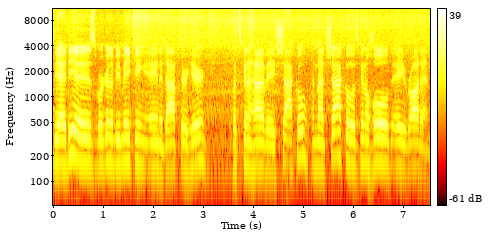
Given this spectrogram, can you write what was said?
the idea is we're going to be making an adapter here that's going to have a shackle and that shackle is going to hold a rod end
